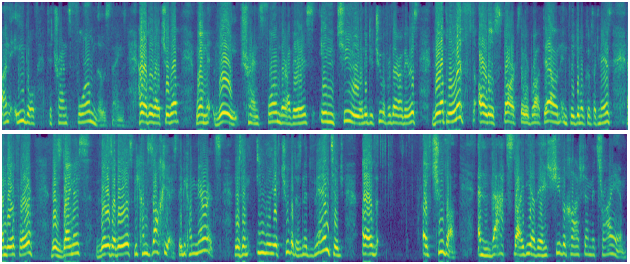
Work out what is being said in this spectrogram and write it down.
unable to transform those things. However, about tshuva, when they transform their averis into, when they do tshuva for their averis, they uplift all those sparks that were brought down into the gimel klipsat meis, and therefore, this dainis, those averis become zachyas, they become merits. There's an ilui of tshuva, there's an advantage of of tshuva. And that's the idea of the Heshivacha Hashem Mitzrayim.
